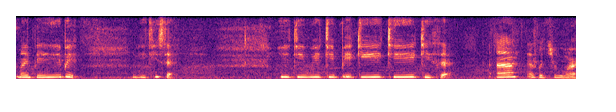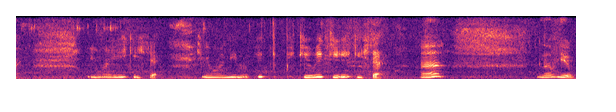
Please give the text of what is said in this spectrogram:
My baby. Wikki said. Wikki, wiki, picky, kiki said. Huh? That's what you are. You are wiki said. You are little wiki, picky, wiki, icky said. Huh? Love you.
